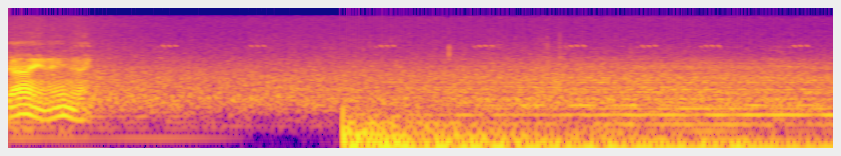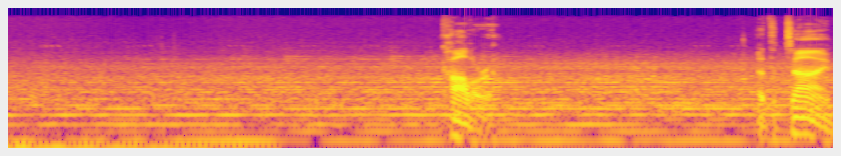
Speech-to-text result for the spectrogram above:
Dying, ain't I? Cholera. At the time,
